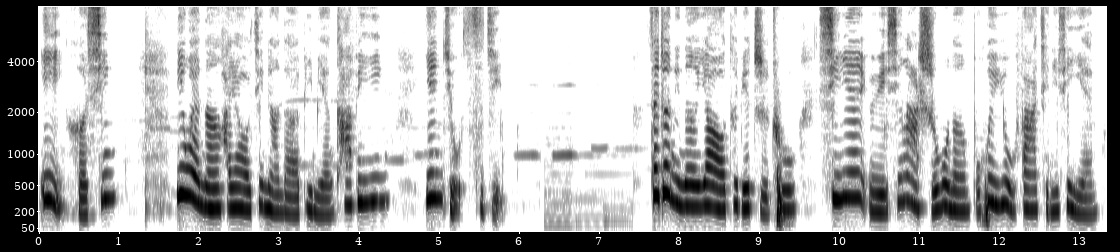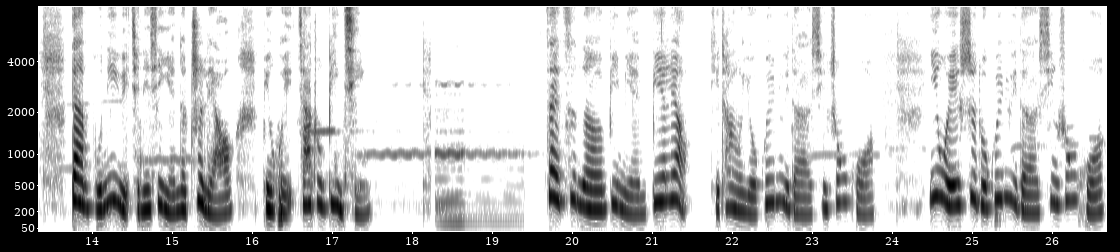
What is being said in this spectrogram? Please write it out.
E 和锌。另外呢，还要尽量的避免咖啡因、烟酒刺激。在这里呢，要特别指出，吸烟与辛辣食物呢不会诱发前列腺炎，但不利于前列腺炎的治疗，并会加重病情。再次呢，避免憋尿，提倡有规律的性生活，因为适度规律的性生活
